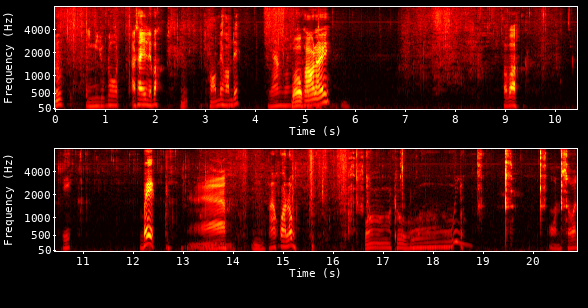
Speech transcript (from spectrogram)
ฮะมีมีลูกโดด เอาใส่เลยปะหอมได้หอมเด้ยังยังบ่พาวไหนพอปะเบรกอ้าวเอาควันลงว้าโถ อ่อนซ้อน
